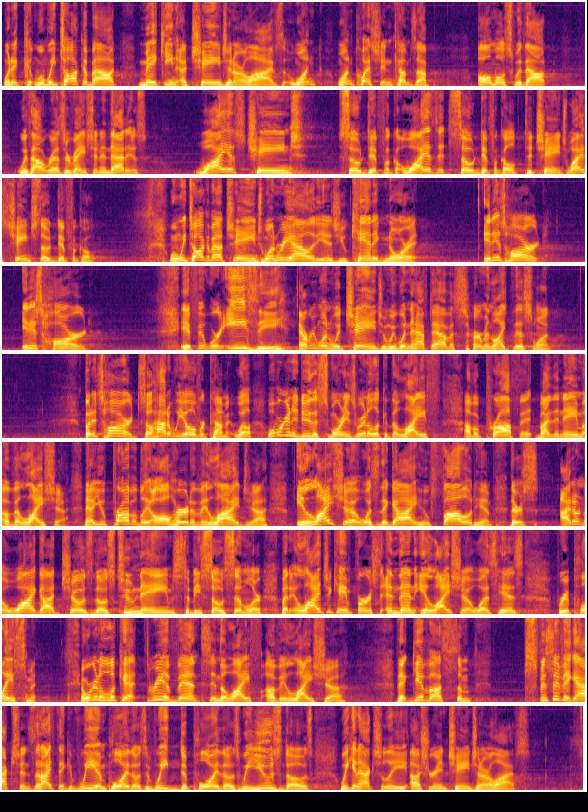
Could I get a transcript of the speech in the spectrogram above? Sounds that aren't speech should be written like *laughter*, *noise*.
when, it, when we talk about making a change in our lives, one one question comes up almost without, without reservation, and that is why is change so difficult? Why is it so difficult to change? Why is change so difficult? When we talk about change, one reality is you can't ignore it. It is hard. It is hard. If it were easy, everyone would change and we wouldn't have to have a sermon like this one but it's hard. So, how do we overcome it? Well, what we're going to do this morning is we're going to look at the life of a prophet by the name of Elisha. Now, you've probably all heard of Elijah. Elisha was the guy who followed him. There's I don't know why God chose those two names to be so similar, but Elijah came first, and then Elisha was his replacement. And we're going to look at three events in the life of Elisha that give us some specific actions that I think if we employ those, if we deploy those, we use those, we can actually usher in change in our lives.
